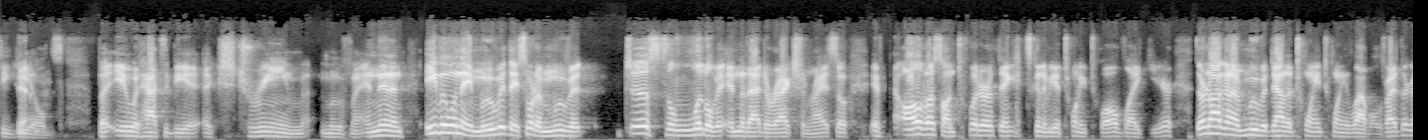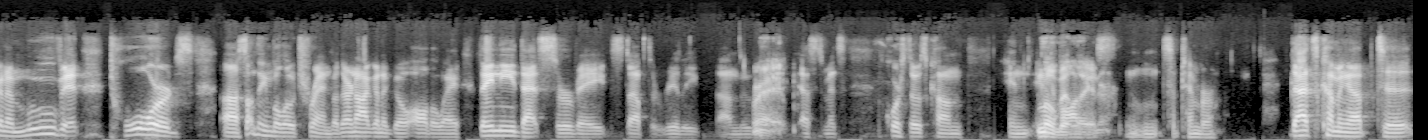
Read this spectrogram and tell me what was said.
the yields, yeah but it would have to be an extreme movement. And then even when they move it, they sort of move it just a little bit into that direction, right? So if all of us on Twitter think it's going to be a 2012 like year, they're not going to move it down to 2020 levels, right? They're going to move it towards uh, something below trend, but they're not going to go all the way. They need that survey stuff to really uh, move right. estimates. Of course, those come in, in a little bit later in September. That's coming up to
